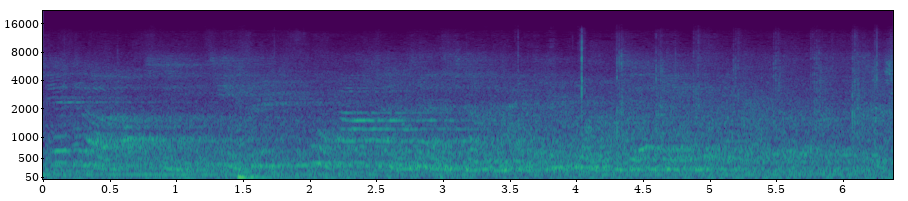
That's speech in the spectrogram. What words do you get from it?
接着恭喜季军富邦证券陈海军、王杰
